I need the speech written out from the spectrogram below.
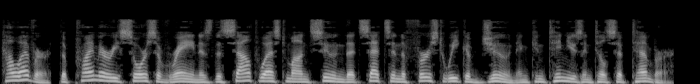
However, the primary source of rain is the southwest monsoon that sets in the first week of June and continues until September.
